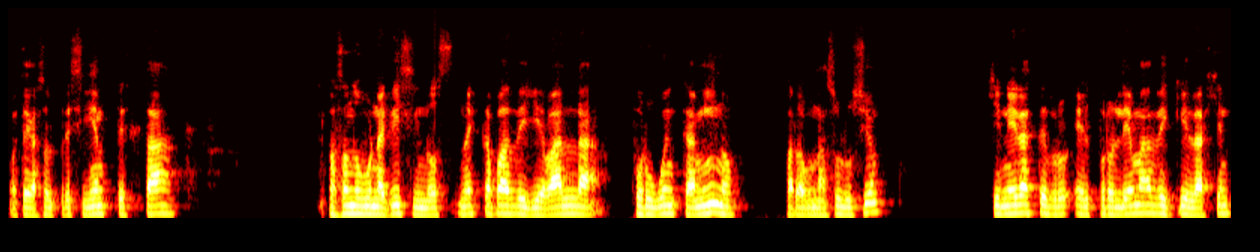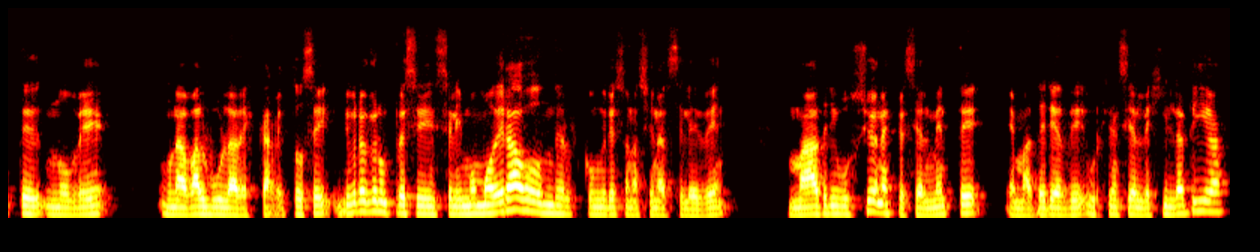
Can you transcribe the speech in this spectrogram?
en este caso el presidente, está pasando por una crisis y no, no, es capaz de llevarla por buen camino para una solución, genera este, el problema de que la gente no ve una válvula de escape. Entonces, yo creo que en un presidencialismo moderado, donde al Congreso Nacional se le den más atribuciones, especialmente en materia de urgencia legislativa,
